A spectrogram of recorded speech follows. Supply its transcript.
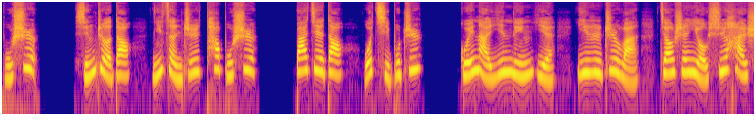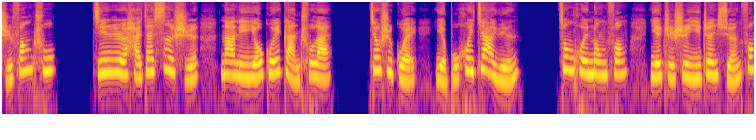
不是。”行者道：“你怎知他不是？”八戒道：“我岂不知？鬼乃阴灵也，一日至晚，交身有虚亥时方出。”今日还在巳时，那里有鬼赶出来？就是鬼也不会驾云，纵会弄风，也只是一阵旋风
